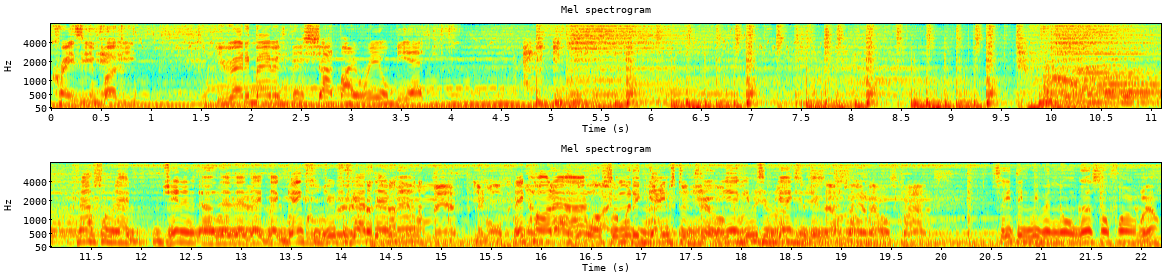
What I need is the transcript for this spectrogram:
crazy and buggy. You ready, baby? Been shot by real bitch. Have some of that gin and uh, that, that, that, that gangster juice you got there, man? Yeah, man. You want, They you call that. We want some of the gangster juice. Yeah, give me some gangster juice. South Alabama's finest. So you think we've been doing good so far? Well,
